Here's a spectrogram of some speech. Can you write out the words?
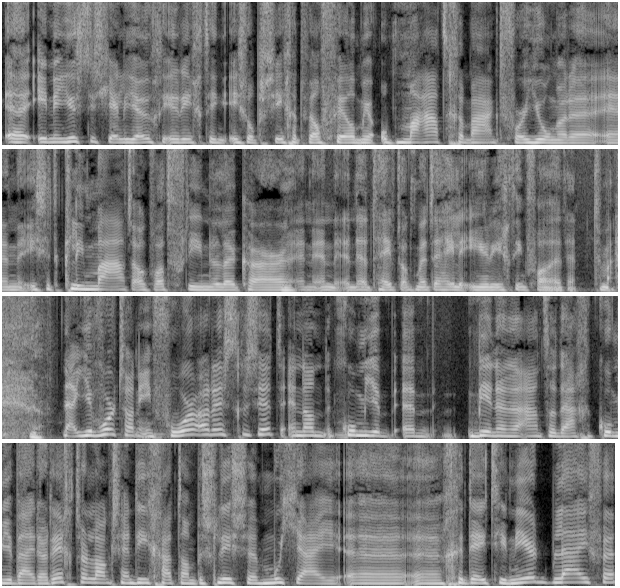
uh, in een justitiële jeugdinrichting is op zich het wel veel meer op maat gemaakt voor jongeren. En is het klimaat ook wat vriendelijker. En, en, en het heeft ook met de hele inrichting van het te maken. Nou, je wordt dan in voorarrest gezet. En dan kom je binnen een aantal dagen kom je bij de rechter langs en die gaat dan beslissen: moet jij uh, gedetineerd blijven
